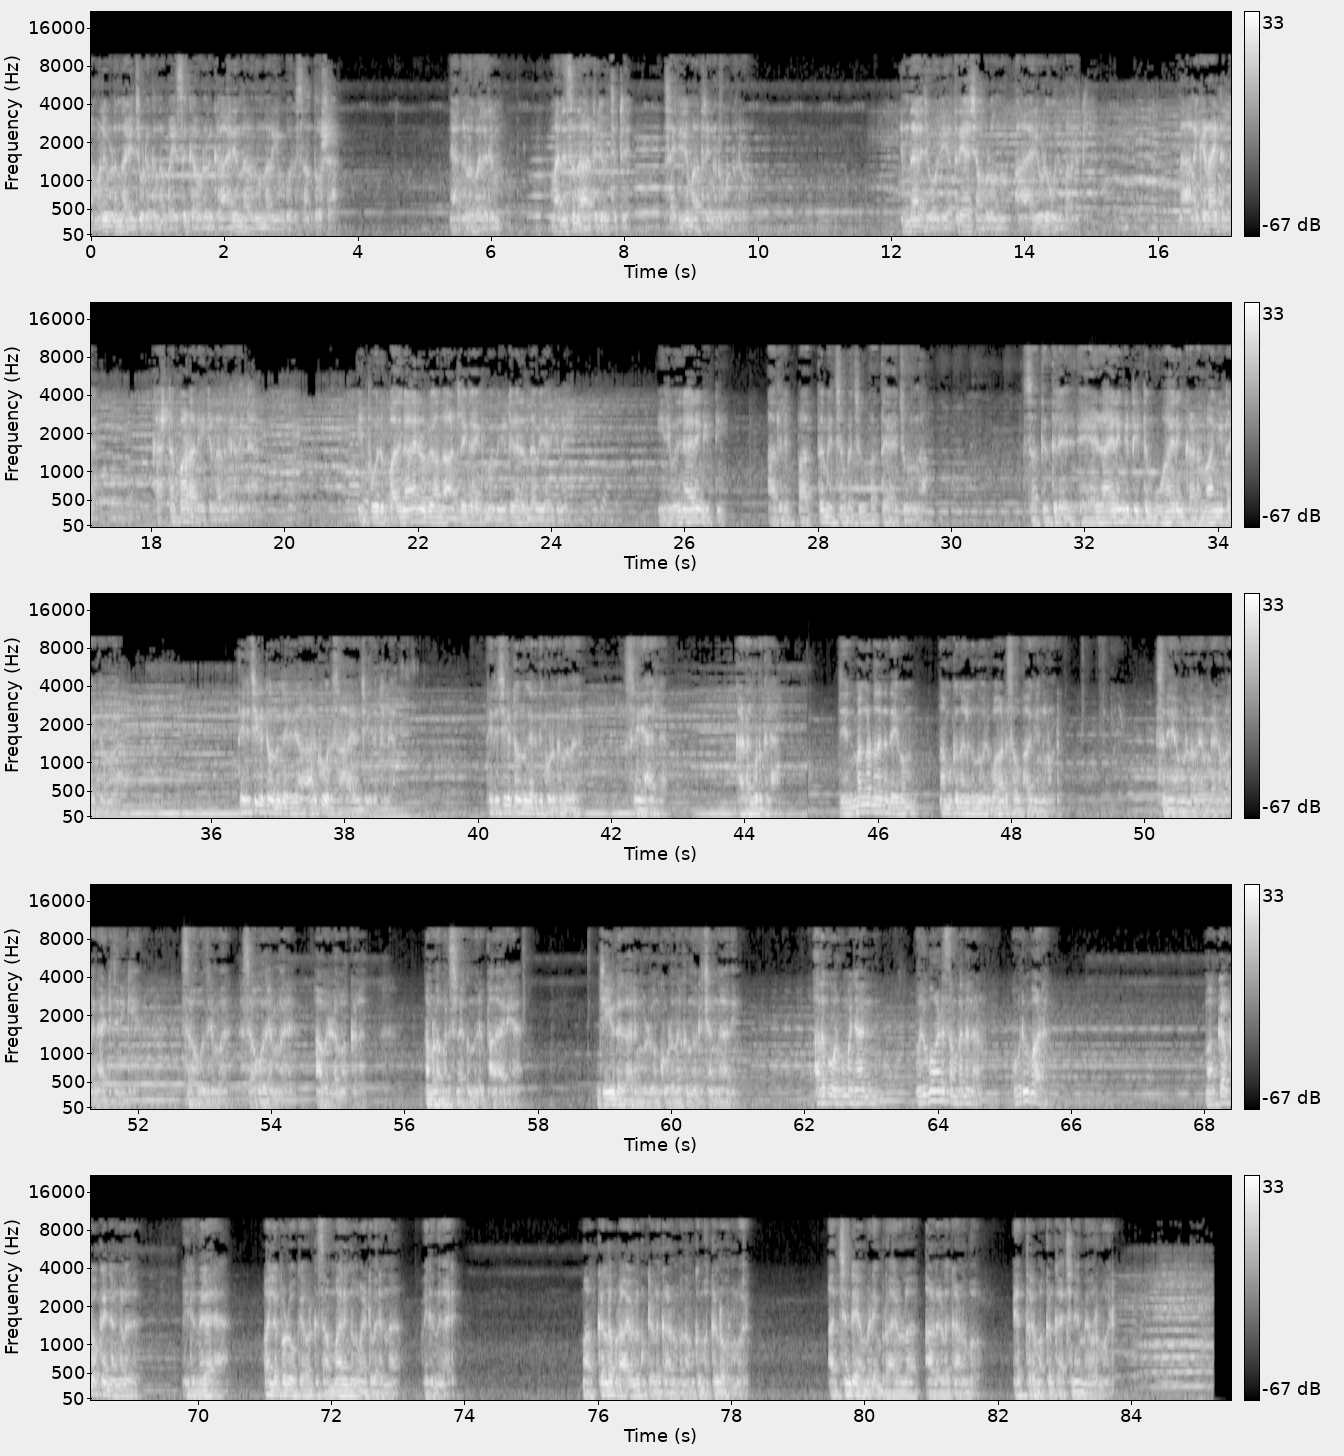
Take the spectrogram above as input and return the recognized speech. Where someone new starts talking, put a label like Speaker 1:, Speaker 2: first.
Speaker 1: നമ്മൾ ഇവിടുന്ന് അയച്ചു കൊടുക്കുന്ന പൈസക്ക് അവിടെ ഒരു കാര്യം നടന്നു എന്നറിയുമ്പോൾ ഒരു സന്തോഷ. ഞങ്ങൾ പലരും മനസ്സ് നാട്ടിൽ വെച്ചിട്ട് ശരീരം മാത്രം ഇങ്ങോട്ട് കൊണ്ടുവരുള്ളൂ. എന്താ ജോലി? എത്രയാ ശമ്പളമൊന്നും ആരോട് പോലും പറഞ്ഞിട്ടില്ല. നാണക്കേടായിട്ടല്ല. കഷ്ടപ്പാട് അറിയിക്കേണ്ടെന്ന് കരുതിട്ട ഇപ്പൊ ഒരു പതിനായിരം രൂപ നാട്ടിലേക്ക് അയക്കുമ്പോ വീട്ടുകാരെന്താ വിചാരിക്കണേ? ഇരുപതിനായിരം കിട്ടി. അതിൽ പത്ത് മെച്ചം വെച്ചു പത്തേ അയച്ചോളുന്ന സത്യത്തിൽ ഏഴായിരം കിട്ടിയിട്ട് മൂവായിരം കടം വാങ്ങിയിട്ട് തിരിച്ചു കിട്ടുമെന്ന് കരുതി ആർക്കും ഒരു സഹായം ചെയ്തിട്ടില്ല. തിരിച്ചു കിട്ടുമെന്ന് കരുതി കൊടുക്കുന്നത് സ്നേഹമല്ല കടം കൊടുക്കല. ജന്മം കൊണ്ട് തന്നെ ദൈവം നമുക്ക് നൽകുന്ന ഒരുപാട് സൗഭാഗ്യങ്ങളുണ്ട്. സ്നേഹമുള്ളവരമ്മയുടെ മകനായിട്ട് ജനിക്കുക. സഹോദരന്മാർ സഹോദരന്മാര് അവരുടെ മക്കൾ. നമ്മളെ മനസ്സിലാക്കുന്ന ഒരു ഭാര്യ ജീവിതകാലം മുഴുവൻ കൂടെ നിൽക്കുന്ന ഒരു ചങ്ങാതി. അതൊക്കെ ഓർക്കുമ്പോ ഞാൻ ഒരുപാട് സമ്പന്നനാണ്. ഒരുപാട്. മക്കൾക്കൊക്കെ ഞങ്ങൾ വിരുന്നുകാരാ. വല്ലപ്പോഴും ഒക്കെ അവർക്ക് സമ്മാനങ്ങളുമായിട്ട് വരുന്ന വിരുന്നുകാര്. മക്കളുടെ പ്രായമുള്ള കുട്ടികളെ കാണുമ്പോൾ നമുക്ക് മക്കളുടെ ഓർമ്മ വരും. അച്ഛന്റെ അമ്മയുടെയും പ്രായമുള്ള ആളുകളെ കാണുമ്പോൾ എത്ര മക്കൾക്ക് അച്ഛനെയും അമ്മയും ഓർമ്മ വരും.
